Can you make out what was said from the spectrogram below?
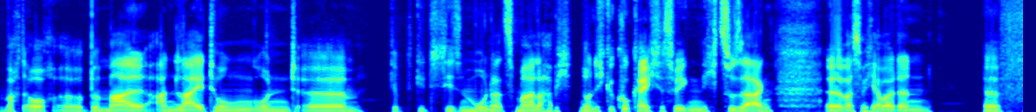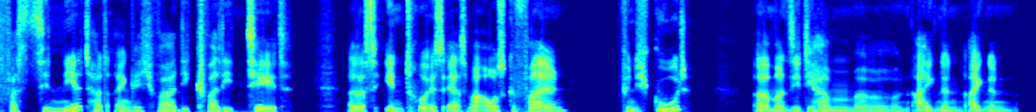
Macht auch äh, Bemalanleitungen und ähm, gibt, gibt diesen Monatsmaler. Habe ich noch nicht geguckt, kann ich deswegen nicht zu sagen. Äh, was mich aber dann äh, fasziniert hat eigentlich, war die Qualität. Also das Intro ist erstmal ausgefallen, finde ich gut. Äh, man sieht, die haben äh, einen eigenen, eigenen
